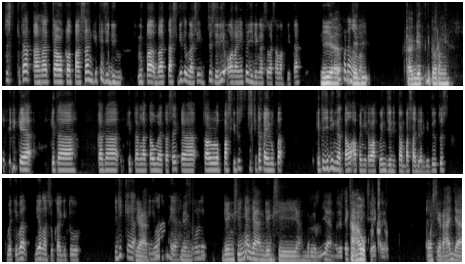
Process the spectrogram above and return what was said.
terus kita karena terlalu kelepasan kita jadi lupa batas gitu gak sih? Terus jadi orangnya tuh jadi gak suka sama kita. Iya. Lu pernah nggak, Jadi kaget gitu orangnya. Jadi kayak kita karena kita nggak tahu batasnya karena terlalu lepas gitu, terus kita kayak lupa. Kita jadi nggak tahu apa yang kita lakuin jadi tanpa sadar gitu, terus tiba-tiba dia nggak suka gitu. Jadi kayak Ya, gimana ya? geng- Sulit. gengsinya jangan gengsi yang berlebihan maksudnya kayak Tahu. gengsi kalian posir aja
